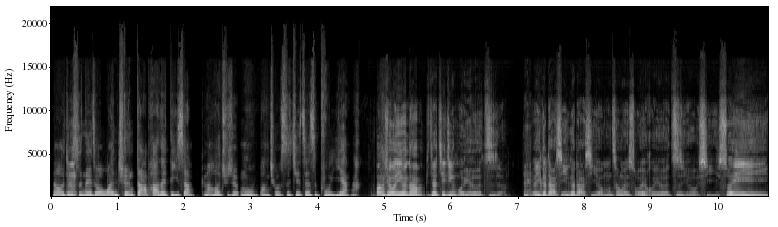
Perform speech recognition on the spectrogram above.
然后就是那种完全打趴在地上，然后就觉得，嗯，棒球世界真是不一样啊。棒球因为它比较接近回合制啊，一个打西一个打西，我们称为所谓回合制游戏，所以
